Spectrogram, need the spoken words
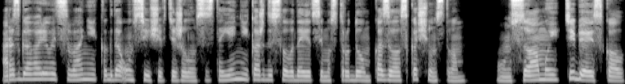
А разговаривать с Ваней, когда он все еще в тяжелом состоянии, и каждое слово дается ему с трудом, казалось кощунством. «Он самый. Тебя искал.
